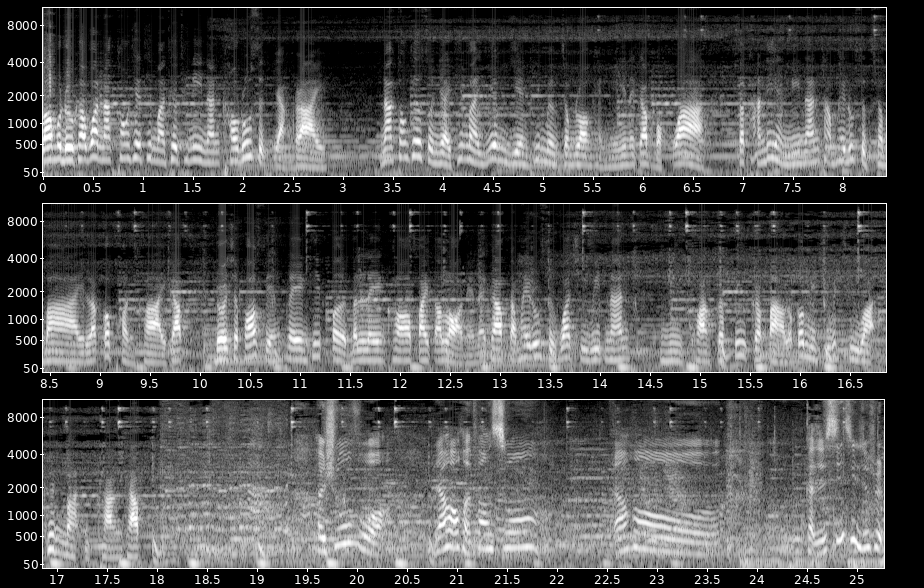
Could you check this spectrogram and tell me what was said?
ลองมาดูครับว่านักท่องเที่ยวที่มาเที่ยวที่นี่นั้นเขารู้สึกอย่างไร นักท่องเที่ยวส่วนใหญ่ที่มาเยี่ยมเยียนที่เมืองจำลองแห่งนี้นะครับบอกว่าสถานที่แห่งนี้นั้นทำให้รู้สึกสบายแล้วก็ผ่อนคลายครับ โดยเฉพาะเสียงเพลงที่เปิดบรรเลงคลอไปตลอดเนี่ยนะครับทำให้รู้สึกว่าชีวิตนั้น มีความกระปรี้กระเป๋า แล้วก็มีชีวิตชีวะขึ้นมาอีกครั้งครับ 很舒服，然后很放松， 然后感觉心情就是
